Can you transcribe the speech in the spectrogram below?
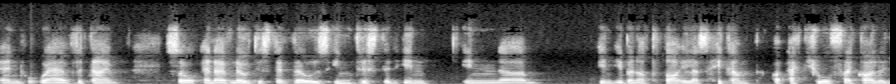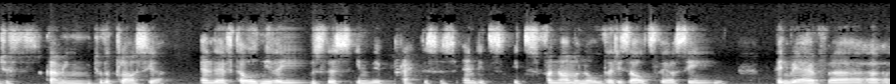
and who have the time. So, and I've noticed that those interested in in um, in Ibn Ata'illah's Hikam are actual psychologists coming to the class here, and they've told me they use this in their practices, and it's it's phenomenal the results they are seeing. Then we have uh, uh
